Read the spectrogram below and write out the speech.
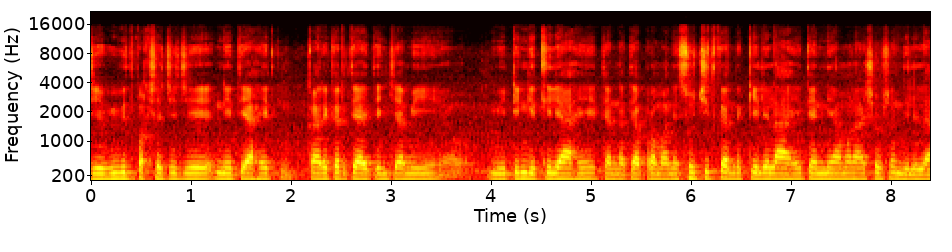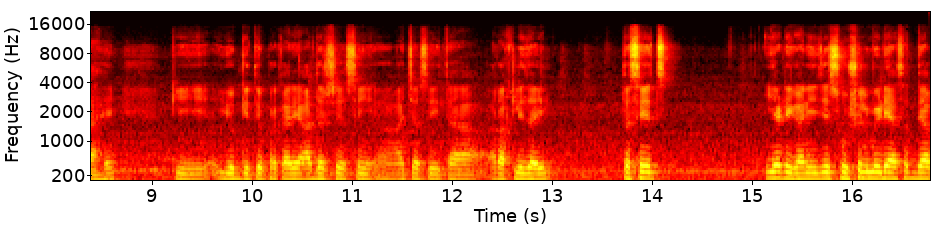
जे विविध पक्षाचे जे नेते आहेत कार्यकर्ते आहेत त्यांची आम्ही मीटिंग घेतलेली आहे. त्यांना त्याप्रमाणे सूचित कर केलेलं आहे. त्यांनी आम्हाला आश्वासन दिलेलं आहे की योग्य ते प्रकारे आदर्श सं आचारसंहिता राखली जाईल. तसेच या ठिकाणी जे सोशल मीडिया सध्या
